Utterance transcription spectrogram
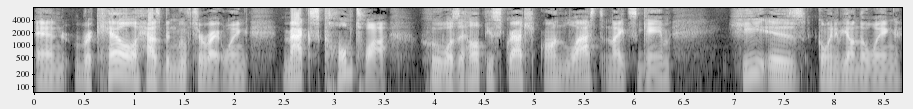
and Rakell has been moved to right wing. Max Comtois, who was a healthy scratch on last night's game, he is going to be on the wing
